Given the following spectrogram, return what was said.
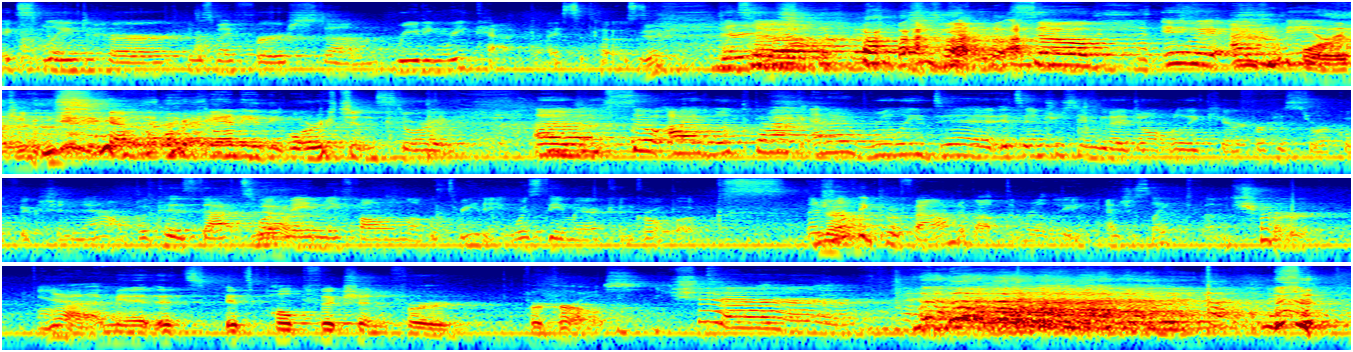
explained to her, it was my first um, reading recap, I suppose. Yeah. And so, yeah, so anyway, I think Origins. yeah, or Annie the origin story. Um, so I look back and I really did. It's interesting that I don't really care for historical fiction now because that's what Yeah. made me fall in love with reading was the American Girl books. There's No. nothing profound about them really. I just liked them. Sure. Yeah. Yeah, I mean it, it's it's pulp fiction for for girls. Sure.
